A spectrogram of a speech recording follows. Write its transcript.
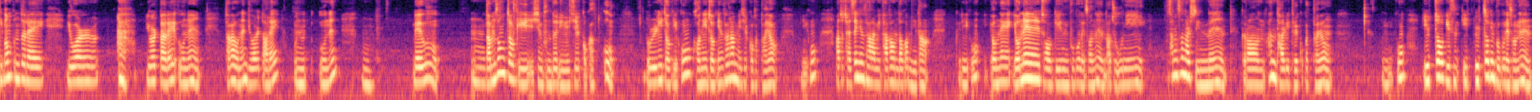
이번 분들의 6월 6월 달의 운은 다가오는 6월 달의 운, 운은 음, 매우 음, 남성적이신 분들이실 것 같고 논리적이고 권위적인 사람이실 것 같아요. 그리고 아주 잘생긴 사람이 다가온다고 합니다. 그리고 연애 연애적인 부분에서는 아주 운이 상승할 수 있는 그런 한 달이 될 것 같아요. 그리고 일적인 일- 일적인 부분에서는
